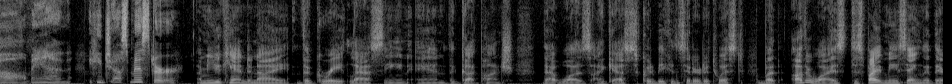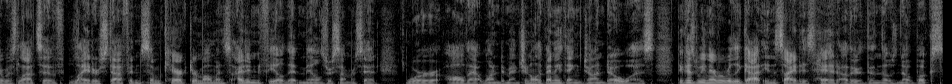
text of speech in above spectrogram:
"Oh man, he just missed her." I mean, you can't deny the great last scene and the gut punch that was, I guess, could be considered a twist. But otherwise, despite me saying that there was lots of lighter stuff and some character moments, I didn't feel that Mills or Somerset were all that one dimensional. If anything, John Doe was, because we never really got inside his head other than those notebooks,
